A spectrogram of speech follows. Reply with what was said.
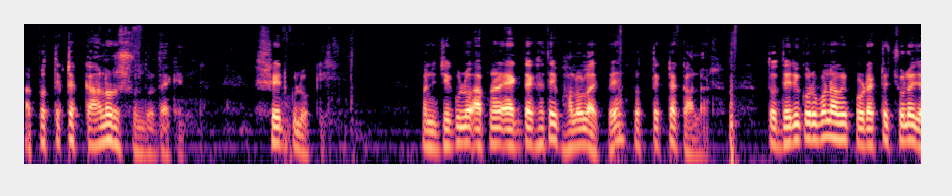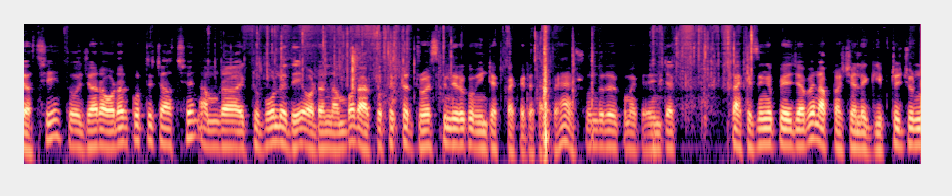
আর প্রত্যেকটা কালারও সুন্দর দেখেন। শেডগুলো কি? মানে যেগুলো আপনার এক দেখাতেই ভালো লাগবে, প্রত্যেকটা কালার তো দেরি করব না, আমি প্রোডাক্টে চলে যাচ্ছি। তো যারা অর্ডার করতে চাচ্ছেন, আমরা একটু বলে দিই অর্ডার নাম্বার আর প্রত্যেকটা ড্রেস কিন্তু এরকম ইনট্যাক্ট প্যাকেটে থাকবে। হ্যাঁ সুন্দর এরকম একটা ইনট্যাক্ট প্যাকেজিংয়ে পেয়ে যাবেন। আপনার চাইলে গিফটের জন্য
